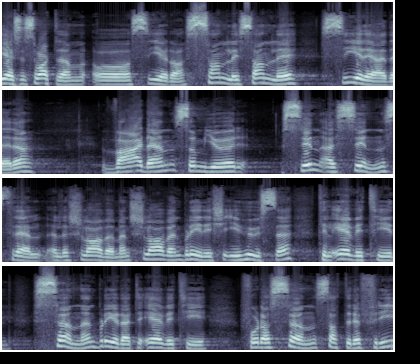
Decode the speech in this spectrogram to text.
Jesus svarte dem og sier da, sannelig, sannelig, sier jeg dere, hver den som gjør synd, er syndens trell eller slave, men slaven blir ikke i huset til evig tid. Sønnen blir der til evig tid, for da Sønnen satte dere fri,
